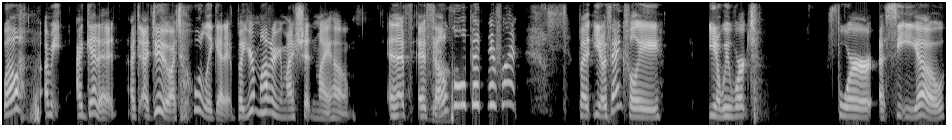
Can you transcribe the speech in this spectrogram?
Well, I mean, I get it. I, I do. I totally get it. But you're monitoring my shit in my home. And it, it felt yeah. a little bit different. But, you know, thankfully, you know, we worked for a CEO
